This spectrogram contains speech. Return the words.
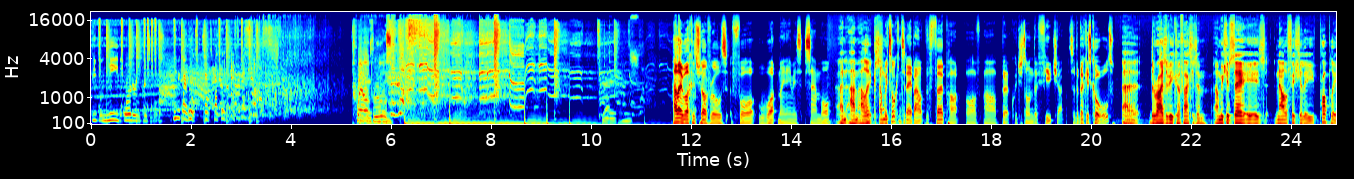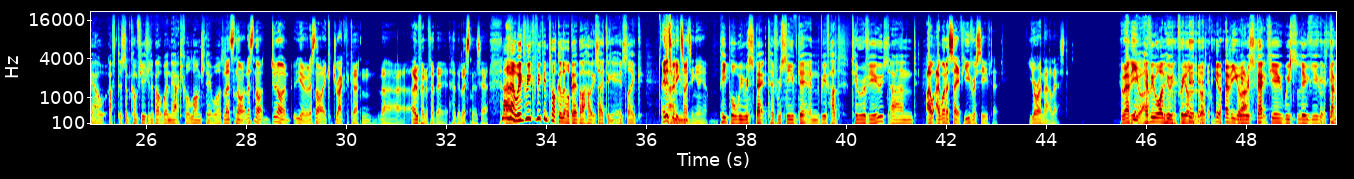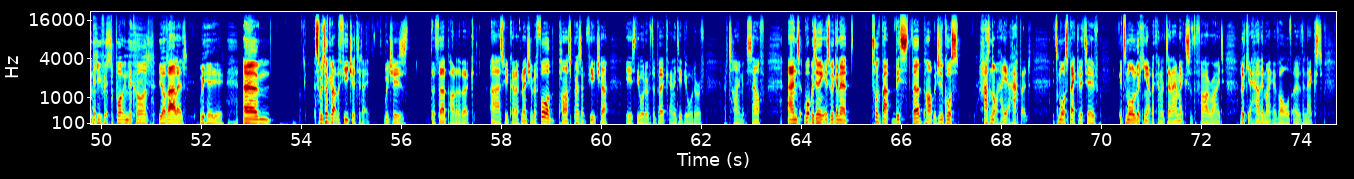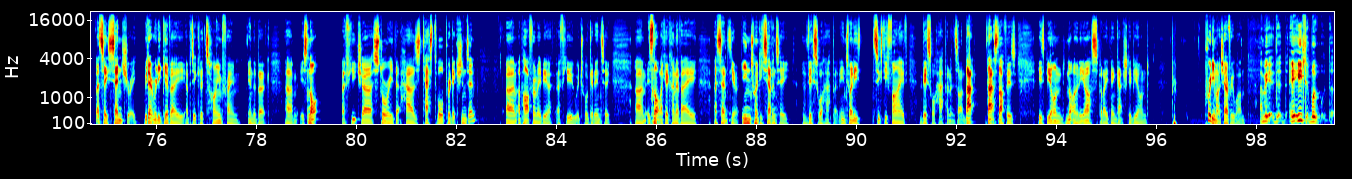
People need ordering principles. 12 rules. Hello, welcome to 12 Rules for What? My name is Sam Moore. And I'm Alex. And we're talking today about the third part of our book, which is on the future. So the book is called uh, The Rise of Ecofascism. And we could say it is now officially properly out after some confusion about when the actual launch date was. Let's not, let's not, do not, you know, let's not like drag the curtain uh, open for the for the listeners here. No, um, no, we, we, we can talk a little bit about how exciting it is. Like, it is really um, exciting, yeah, yeah. People we respect have received it, and we've had two reviews. And I, I want to say, if you've received it, you're on that list. Whoever yeah, you are, everyone who pre-ordered the book, whoever you we are, we respect you. We salute you. Thank you for supporting the cause. You're valid. We hear you. Um, so we're talking about the future today, which is the third part of the book. Uh, as we've kind of mentioned before, past, present, future is the order of the book, and indeed the order of, of time itself. And what we're doing is we're going to talk about this third part, which is, of course, has not yet happened. It's more speculative. It's more looking at the kind of dynamics of the far right, look at how they might evolve over the next, let's say, century. We don't really give a, a particular time frame in the book. Um, it's not a future story that has testable predictions in. Um, apart from maybe a, a, few, which we'll get into. Um, it's not like a kind of a, a sense, you know, in 2070, this will happen. In 2065, this will happen, and so on. That that stuff is is beyond not only us, but I think actually beyond pretty much everyone. I mean, it is,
